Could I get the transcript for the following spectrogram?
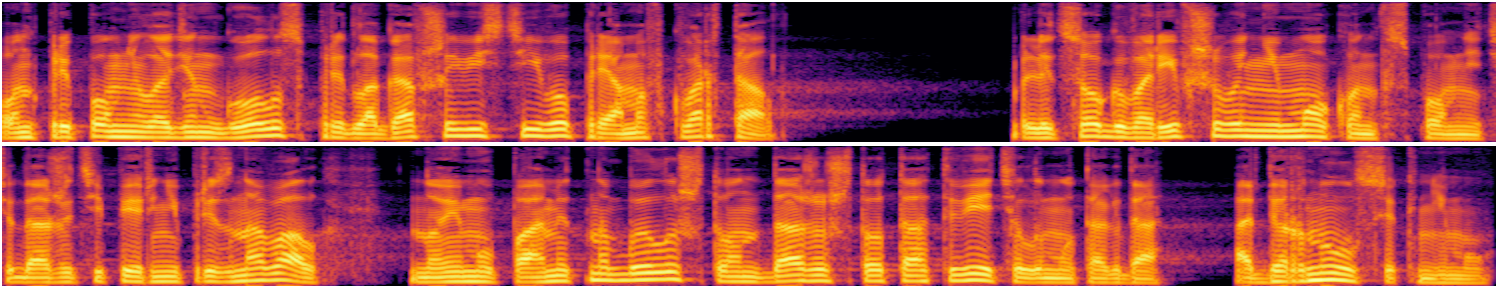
Он припомнил один голос, предлагавший вести его прямо в квартал. Лицо говорившего не мог он вспомнить и даже теперь не признавал, но ему памятно было, что он даже что-то ответил ему тогда, обернулся к нему.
